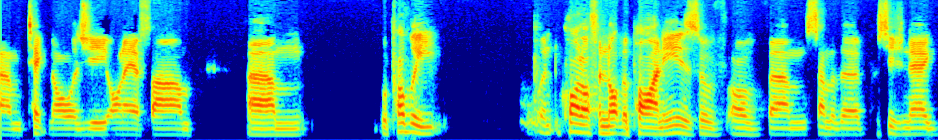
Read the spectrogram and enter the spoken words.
um, technology on our farm, we're probably quite often not the pioneers of of some of the precision ag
